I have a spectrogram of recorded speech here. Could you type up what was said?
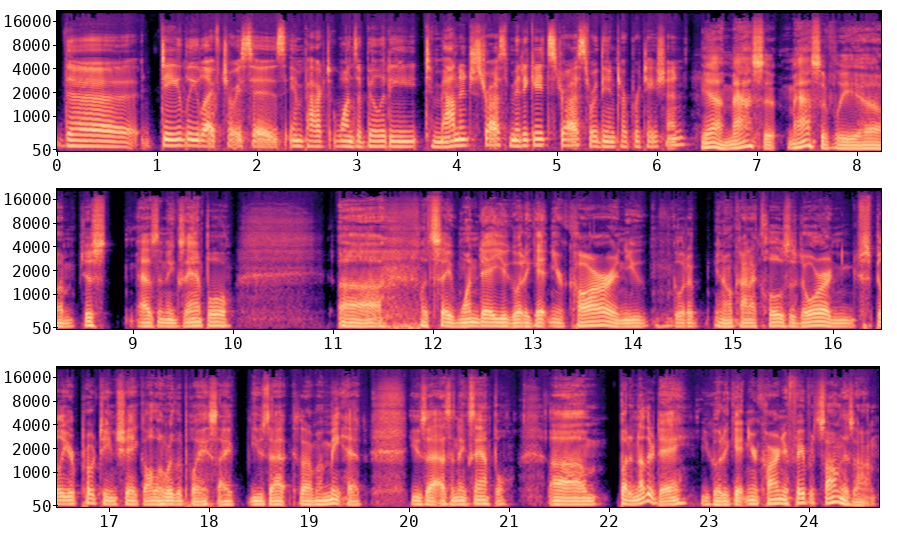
the daily life choices impact one's ability to manage stress, mitigate stress, or the interpretation. Yeah, massive, massively. Um, just as an example, uh, let's say one day you go to get in your car and you go to, you know, kind of close the door and you spill your protein shake all over the place. I use that because I'm a meathead. Use that as an example. Um, but another day you go to get in your car and your favorite song is on.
